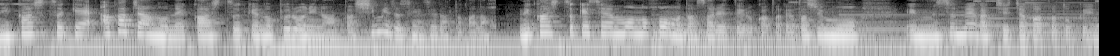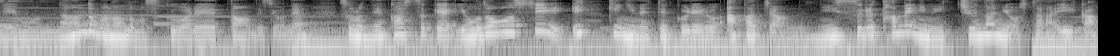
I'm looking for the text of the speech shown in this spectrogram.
寝かしつけ赤ちゃんの寝かしつけのプロになった清水先生だったかな。寝かしつけ専門の本を出されてる方で私もえ娘がちっちゃかった時にもう何度も何度も救われたんですよね。その寝かしつけ夜通し一気に寝てくれる赤ちゃんにするために日中何をしたらいいか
